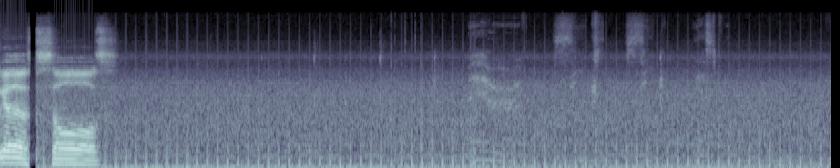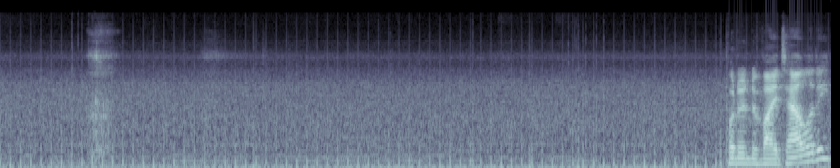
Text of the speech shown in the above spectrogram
Look at those souls. Put into vitality.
